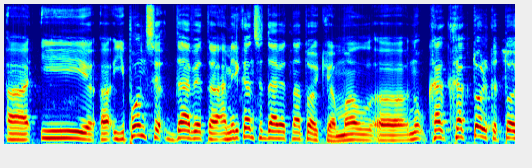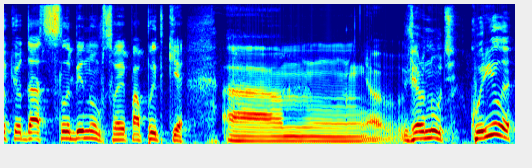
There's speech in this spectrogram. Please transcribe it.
э, и э, японцы давят, э, американцы давят на Токио, мол, ну, как, как только Токио даст слабину в своей попытке э, вернуть Курилы,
